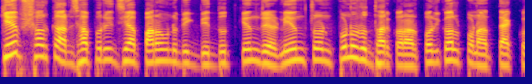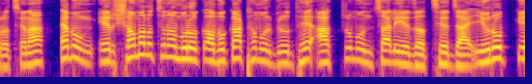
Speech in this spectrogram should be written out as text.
কিয়েভ সরকার ঝাপরিজিয়া পারমাণবিক বিদ্যুৎ কেন্দ্রের নিয়ন্ত্রণ পুনরুদ্ধার করার পরিকল্পনা ত্যাগ করেছে না এবং এর সমালোচনামূলক অবকাঠামোর বিরুদ্ধে আক্রমণ চালিয়ে যাচ্ছে যা ইউরোপকে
